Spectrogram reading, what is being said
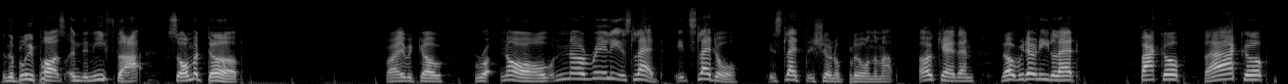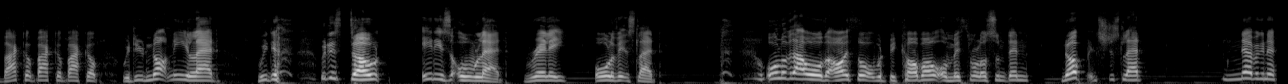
And the blue part's underneath that. So I'm a derp. Right, here we go. No, no, really, it's lead. It's lead ore. It's lead that's showing up blue on the map. Okay, then. No, we don't need lead. Back up, back up, back up, back up, back up. We do not need lead. We, do, we just don't. It is all lead. Really? All of it's lead. all of that ore that I thought would be cobalt or mithril or something. Nope, it's just lead. Never gonna...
